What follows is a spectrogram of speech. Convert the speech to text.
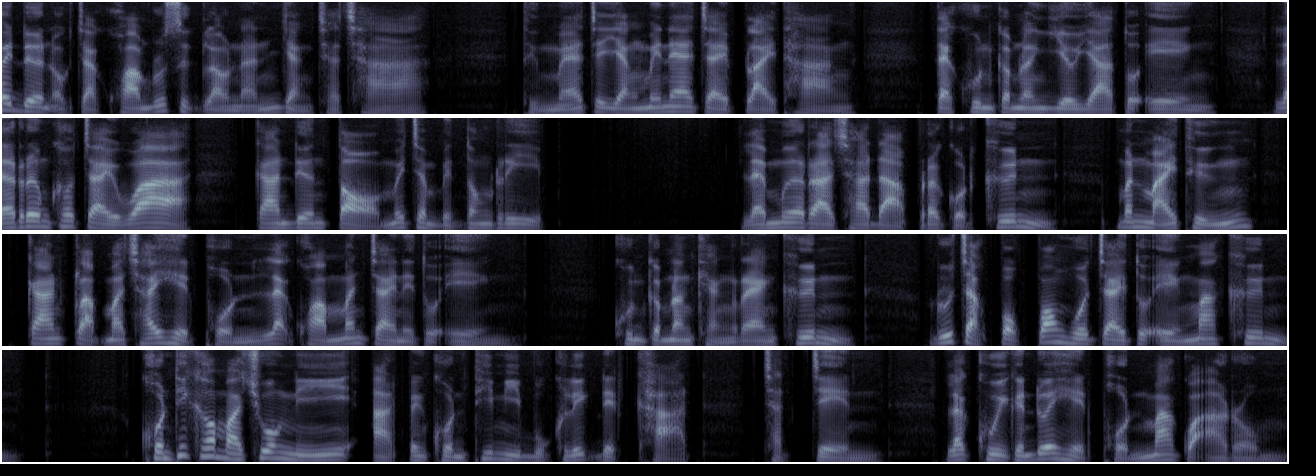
อยๆ เดินออกจากความรู้สึกเหล่านั้นอย่างช้าๆ ถึงแม้จะยังไม่แน่ใจปลายทาง แต่คุณกำลังเยียวยาตัวเอง และเริ่มเข้าใจว่า การเดินต่อไม่จำเป็นต้องรีบ และเมื่อราชาดาบปรากฏขึ้น มันหมายถึงการกลับมาใช้เหตุผลและความมั่นใจในตัวเอง คุณกำลังแข็งแรงขึ้น รู้จักปกป้องหัวใจตัวเองมากขึ้น คนที่เข้ามาช่วงนี้อาจเป็นคนที่มีบุคลิกเด็ดขาด ชัดเจน และคุยกันด้วยเหตุผลมากกว่าอารมณ์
